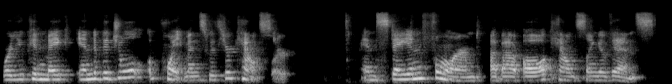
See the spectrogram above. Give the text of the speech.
where you can make individual appointments with your counselor and stay informed about all counseling events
